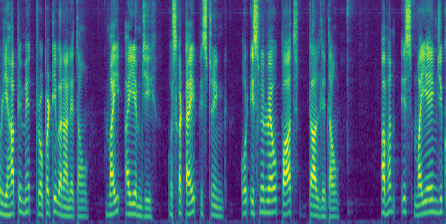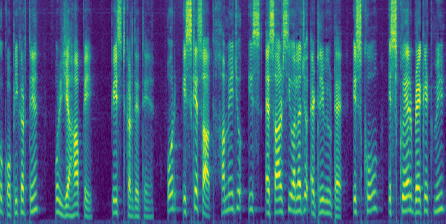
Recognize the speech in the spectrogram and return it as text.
और यहाँ पे मैं प्रॉपर्टी बना लेता हूँ माई आई एम जी उसका टाइप स्ट्रिंग और इसमें मैं वो पाथ डाल देता हूँ। अब हम इस माई आई एम जी को कॉपी करते हैं। और यहाँ पे पेस्ट कर देते हैं। और इसके साथ हमें जो इस एस आर सी वाला जो एट्रीब्यूट है, इसको स्क्वायर ब्रैकेट में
